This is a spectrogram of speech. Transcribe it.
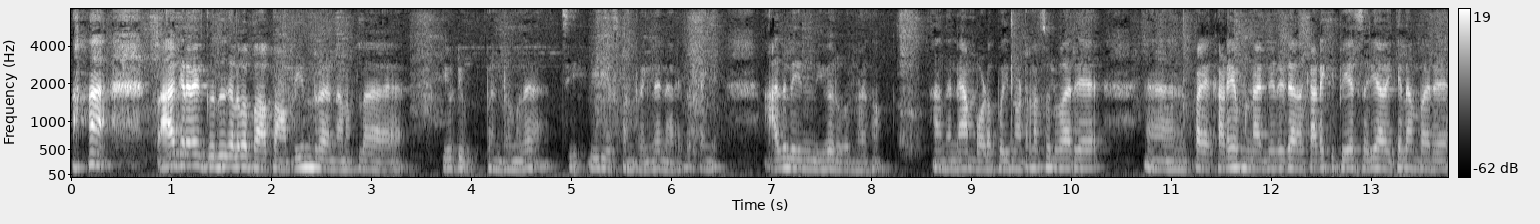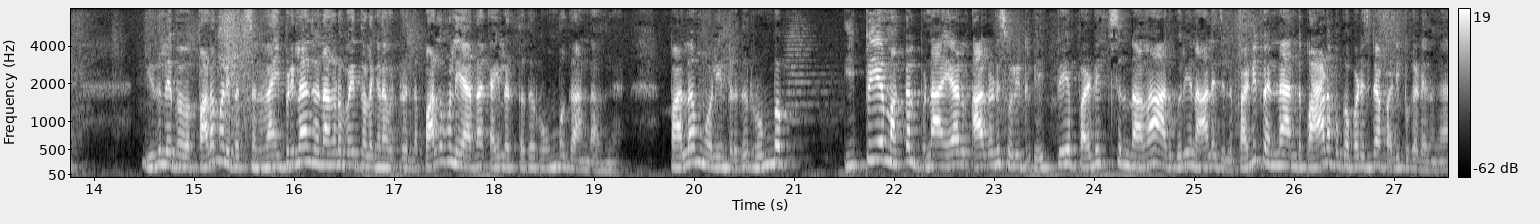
பார்க்குறவே குதூகலமாக பார்ப்பான் அப்படின்ற நினப்பில் யூடியூப் பண்ணுறவங்க தான் சி வீடியோஸ் பண்ணுறவங்களே நிறைய பேர் அதில் இந்த இவர் ஒரு ரகம். அந்த நேம்போட போய் நொட்டனை சொல்லுவார். ப கடையை முன்னாடி நின்றுட்டு அந்த கடைக்கு பேர் சரியாக வைக்கலாம் பாரு. இதில் இப்போ பழமொழி பற்றி சொன்னேன். நான் இப்படிலாம் சொன்னா கூட போய் தொலைங்க விட்டுருந்தேன் பழமொழி பழமொழி யாருன்னா கையில் எடுத்தது ரொம்ப காண்டாகுங்க. பழமொழின்றது ரொம்ப இப்பயே மக்கள் நான் ஏ ஆல்ரெடி சொல்லிட்டு இருக்கேன் இப்பயே படிச்சிருந்தாலும் அதுக்குரிய நாலேஜ் இல்லை. படிப்பு என்ன? அந்த பாட புக்கை படிச்சுட்டா படிப்பு கிடையாதுங்க.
